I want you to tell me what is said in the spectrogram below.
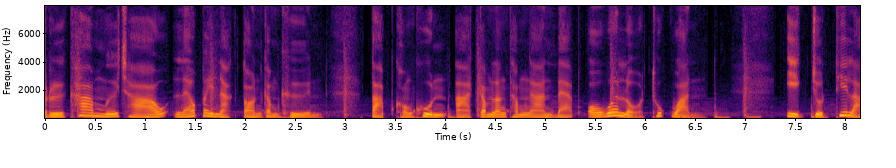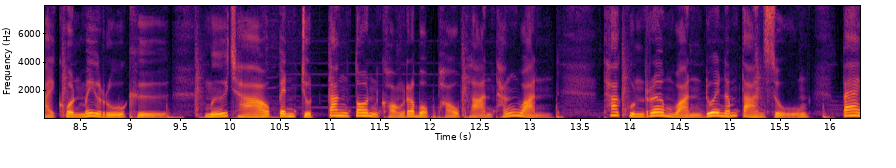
หรือข้ามมื้อเช้าแล้วไปหนักตอนกลางคืน ตับของคุณอาจกำลังทำงานแบบโอเวอร์โหลดทุกวันอีกจุดที่หลายคนไม่รู้คือ มื้อเช้าเป็นจุดตั้งต้นของระบบเผาผลาญทั้งวัน ถ้าคุณเริ่มวันด้วยน้ำตาลสูง แป้ง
